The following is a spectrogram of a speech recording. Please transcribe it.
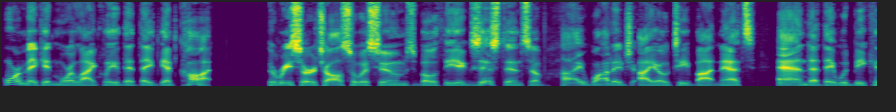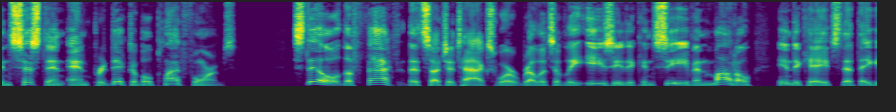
or make it more likely that they'd get caught. The research also assumes both the existence of high wattage IoT botnets and that they would be consistent and predictable platforms. Still, the fact that such attacks were relatively easy to conceive and model indicates that they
